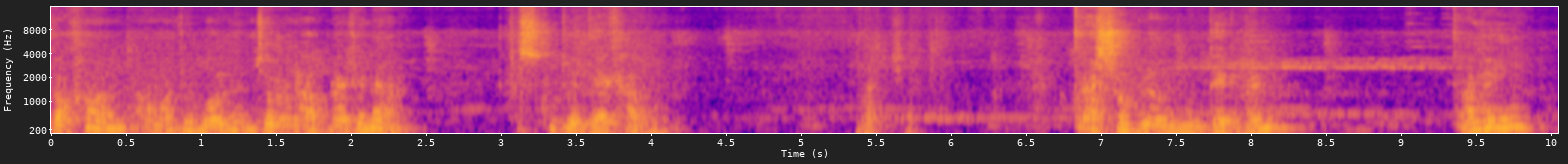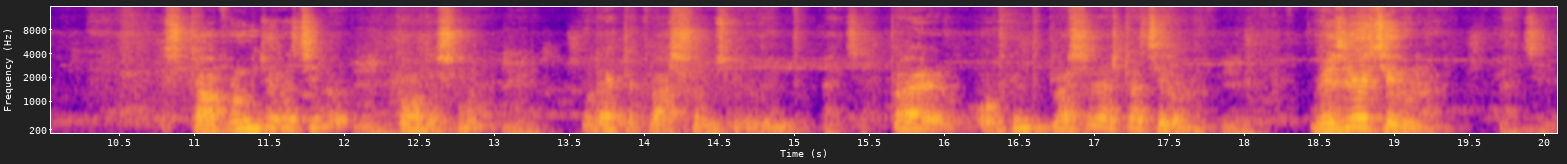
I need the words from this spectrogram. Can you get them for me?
তখন আমাকে বললেন চলুন আপনাকে না স্কুলে দেখাবো। আচ্ছা। ক্লাসরুমগুলো দেখবেন। আমি স্টাফ রুম যেটা ছিল তোমাদের সময় ওটা একটা ক্লাসরুম ছিল কিন্তু। আচ্ছা। প্রায় ওর কিন্তু ক্লাসটা ছিল না। মেঝেও ছিল না। আচ্ছা।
